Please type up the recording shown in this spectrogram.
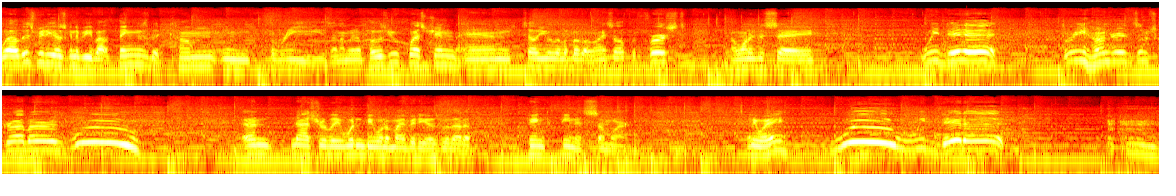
Well, this video is going to be about things that come in threes, and I'm going to pose you a question and tell you a little bit about myself, but first, I wanted to say, we did it! 300 subscribers! Woo! And naturally, it wouldn't be one of my videos without a pink penis somewhere. Anyway, woo! We did it!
